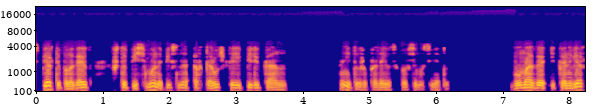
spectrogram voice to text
Эксперты полагают, что письмо написано авторучкой «Пеликан». Они тоже продаются по всему свету. Бумага и конверт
